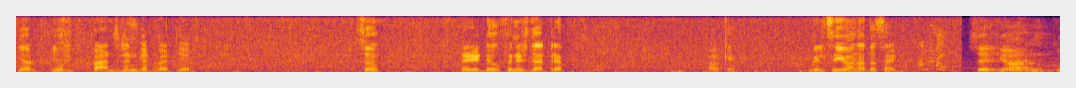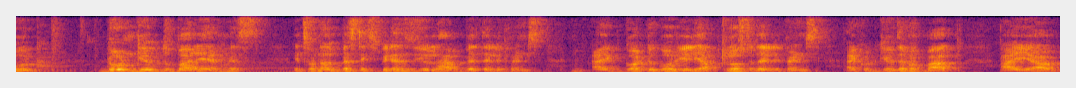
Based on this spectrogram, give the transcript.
Your your pants didn't get wet yet. So, ready to finish the trip? Okay. We'll see you on the other side. So if you are in Coorg don't give Dubbare a miss. It's one of the best experiences you'll have with elephants. I got to go really up close to the elephants. I could give them a bath. I, uh,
